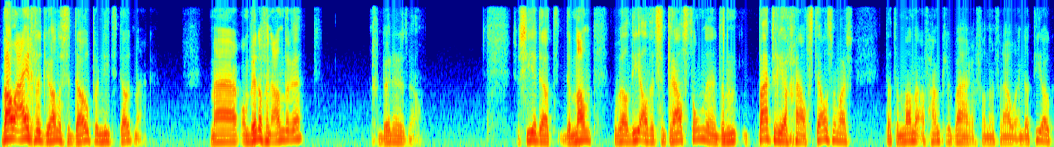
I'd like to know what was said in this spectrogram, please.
wou eigenlijk Johannes de Doper niet doodmaken. Maar omwille van anderen gebeurde het wel. Zo zie je dat de man, hoewel die altijd centraal stond, het een patriarchaal stelsel was, dat de mannen afhankelijk waren van hun vrouwen. En dat die ook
